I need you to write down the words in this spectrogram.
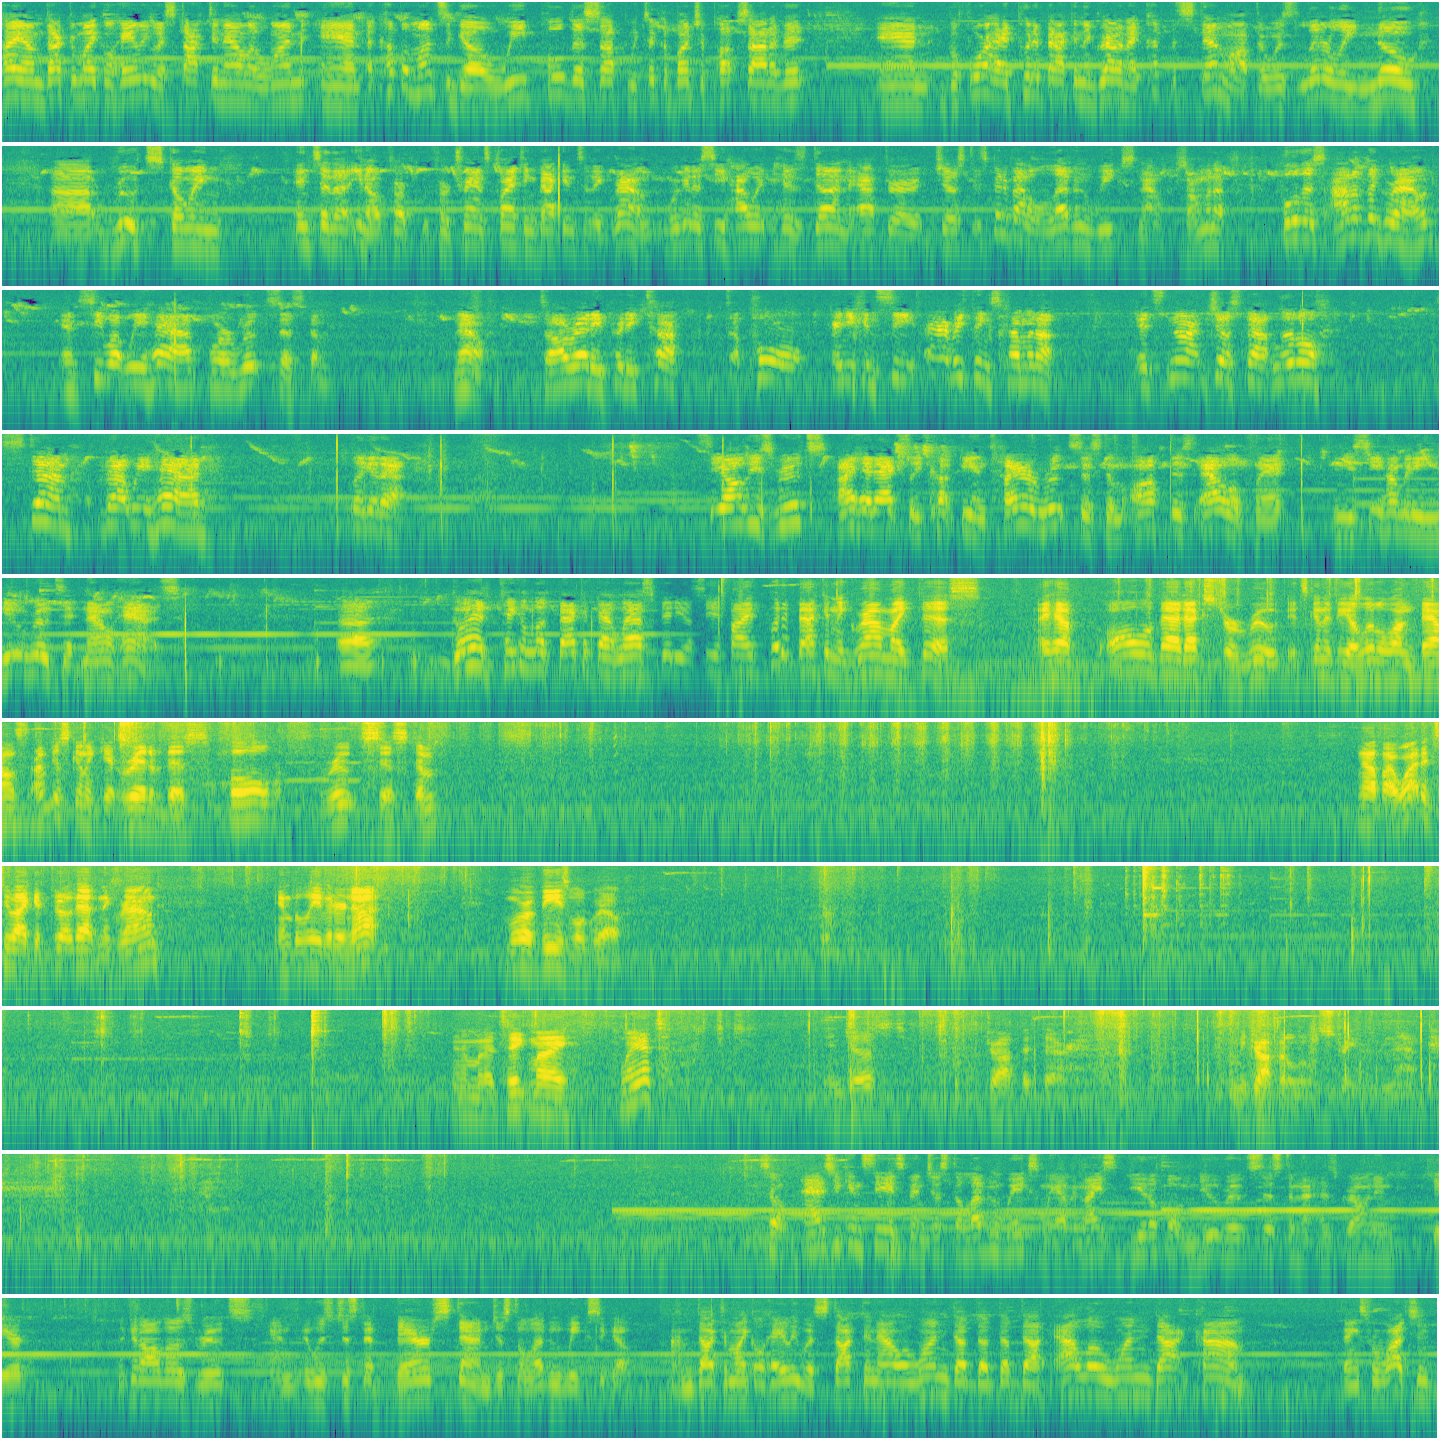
Hi, I'm Dr. Michael Haley with Stockton Aloe One, and a couple months ago we pulled this up. We took a bunch of pups out of it, and before I had put it back in the ground, I cut the stem off. There was literally no uh, roots going into the, you know, for, for transplanting back into the ground. We're going to see how it has done after just, it's been about 11 weeks now. So I'm going to pull this out of the ground and see what we have for a root system. Now, it's already pretty tough to pull, and you can see everything's coming up. It's not just that little stem that we had. Look at that. See all these roots? I had actually cut the entire root system off this aloe plant, and you see how many new roots it now has. Uh, go ahead, take a look back at that last video. See, if I put it back in the ground like this, I have all of that extra root. It's going to be a little unbalanced. I'm just going to get rid of this whole root system. Now if I wanted to, I could throw that in the ground, and believe it or not, more of these will grow. And I'm going to take my plant and just drop it there. Let me drop it a little straighter than that. So as you can see, it's been just 11 weeks and we have a nice, beautiful new root system that has grown in here. Look at all those roots, and it was just a bare stem just 11 weeks ago. I'm Dr. Michael Haley with Stockton Aloe One, www.aloe1.com. Thanks for watching.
